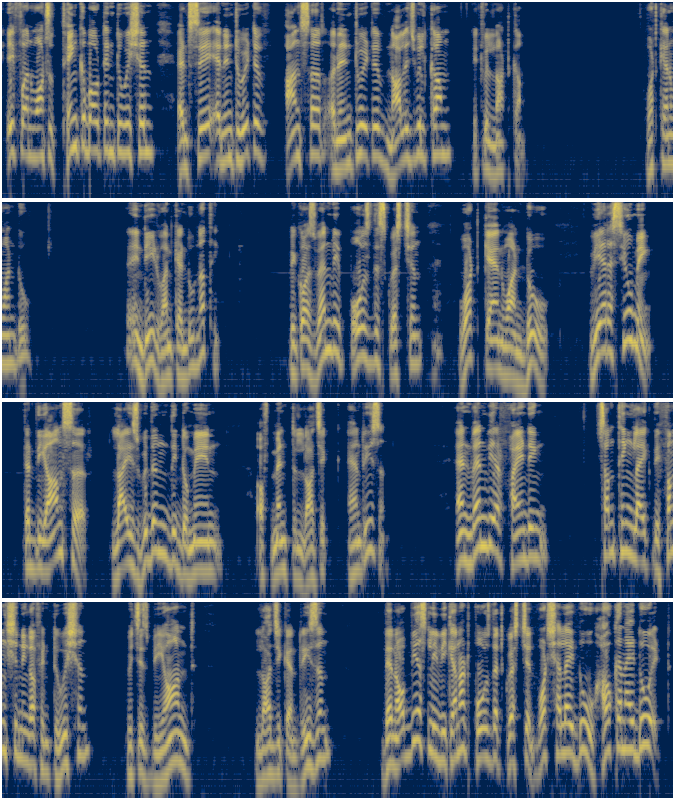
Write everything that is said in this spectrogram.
If one wants to think about intuition and say an intuitive answer, an intuitive knowledge will come, it will not come. What can one do? Indeed, one can do nothing. Because when we pose this question, what can one do? We are assuming that the answer lies within the domain of mental logic and reason. And when we are finding something like the functioning of intuition, which is beyond logic and reason, then obviously we cannot pose that question, what shall I do? How can I do it?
